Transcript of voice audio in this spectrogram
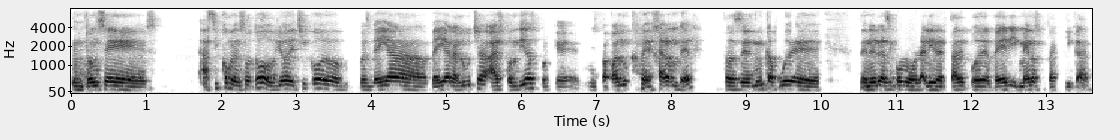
Entonces, así comenzó todo. Yo de chico, pues veía, veía la lucha a escondidas porque mis papás nunca me dejaron ver. Entonces, nunca pude tener así como la libertad de poder ver y menos practicar.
